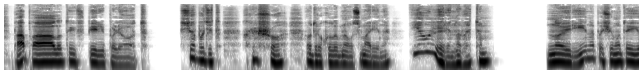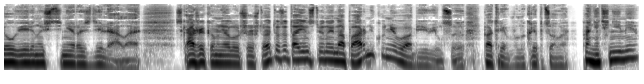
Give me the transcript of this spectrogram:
— попала ты в переплет. «Все будет хорошо», — вдруг улыбнулась Марина. «Я уверена в этом». Но Ирина почему-то ее уверенность не разделяла. «Скажи-ка мне лучше, что это за таинственный напарник у него объявился?» — потребовала Клепцова. «Понятия не имею».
